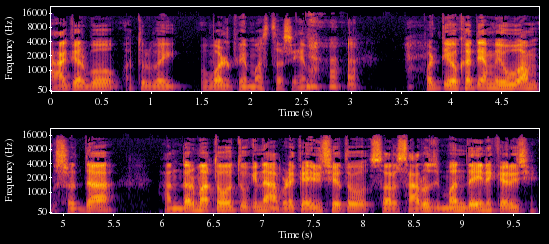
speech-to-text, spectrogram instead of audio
આ ગરબો અતુલભાઈ વર્લ્ડ ફેમસ થશે એમ. પણ તે વખતે આમ એવું આમ શ્રદ્ધા અંદરમાં તો હતું કે ના આપણે કર્યું છે તો સર સારું જ મન દઈને કર્યું છે.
